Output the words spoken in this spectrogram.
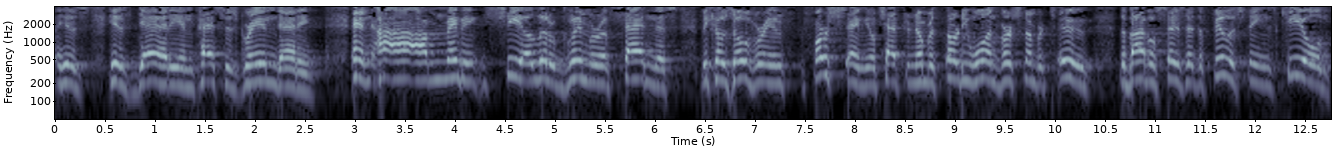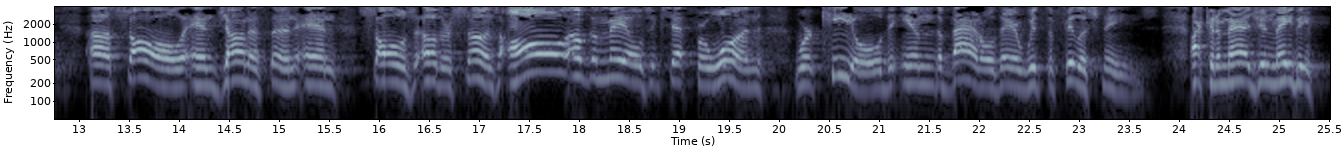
his, his daddy and past his granddaddy. And I, I maybe see a little glimmer of sadness because over in 1 Samuel chapter number 31 verse number 2, the Bible says that the Philistines killed uh, Saul and Jonathan and Saul's other sons. All of the males except for one were killed in the battle there with the Philistines. I can imagine maybe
